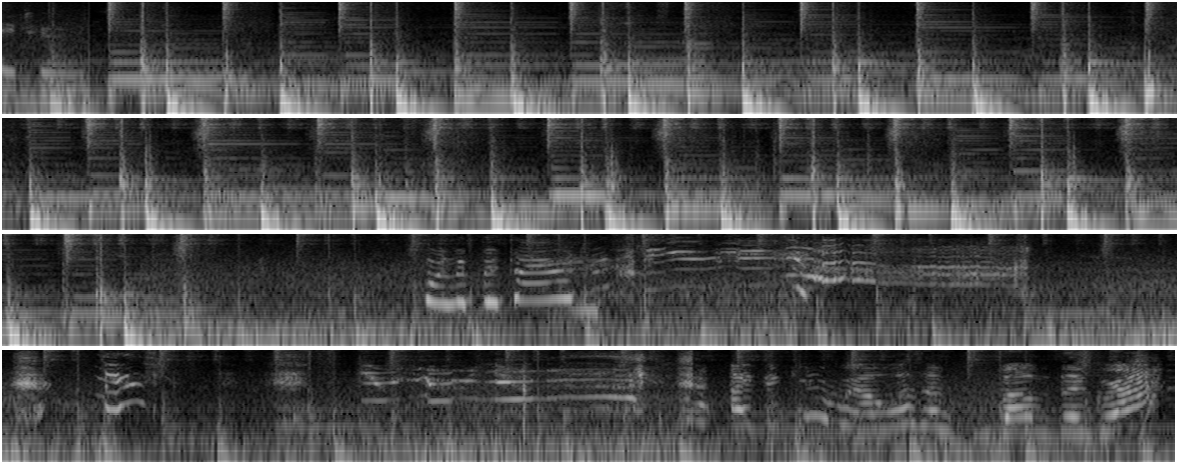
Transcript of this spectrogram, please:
Stay tuned. One at the time. I think your wheel was above the ground.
